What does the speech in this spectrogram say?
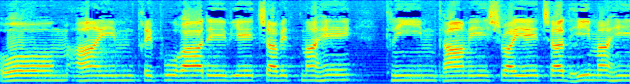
ॐ ऐं त्रिपुरादेव्ये च विद्महे क्लीं कामेश्वये च धीमहि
